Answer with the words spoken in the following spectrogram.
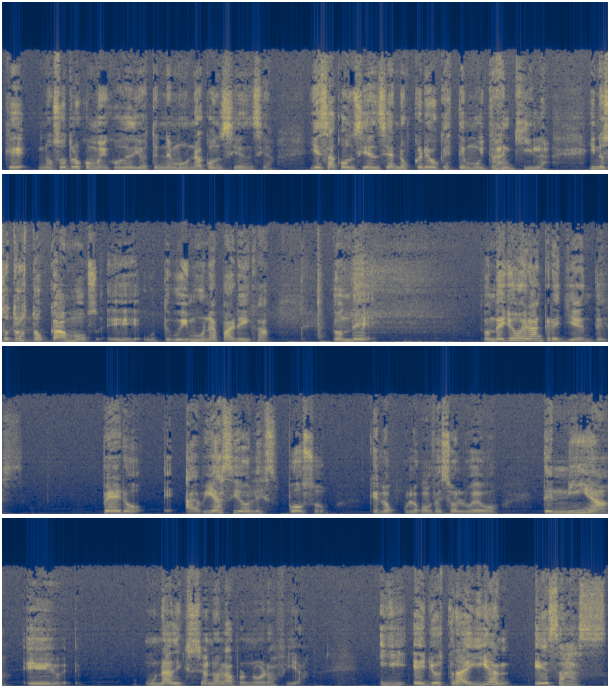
que nosotros como hijos de Dios tenemos una conciencia y esa conciencia no creo que esté muy tranquila. Y nosotros mm. tocamos, eh, tuvimos una pareja donde, donde ellos eran creyentes, pero eh, había sido el esposo, que lo, lo confesó luego, tenía eh, una adicción a la pornografía. Y ellos traían esas,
